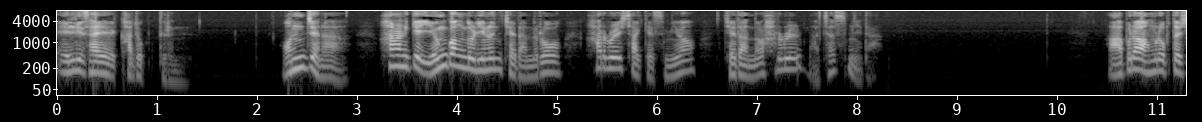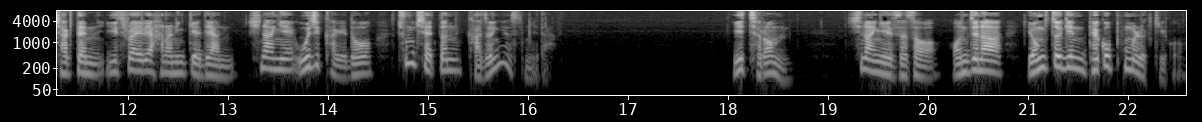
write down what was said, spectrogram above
엘리사의 가족들은 언제나 하나님께 영광 돌리는 재단으로 하루를 시작했으며 재단으로 하루를 마쳤습니다. 아브라함으로부터 시작된 이스라엘의 하나님께 대한 신앙에 우직하게도 충실했던 가정이었습니다. 이처럼 신앙에 있어서 언제나 영적인 배고픔을 느끼고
